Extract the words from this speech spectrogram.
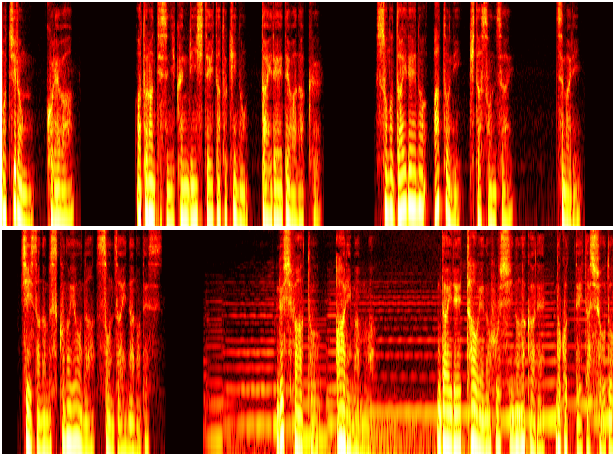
もちろんこれはアトランティスに君臨していた時の大霊ではなく、その大霊の後に来た存在、つまり小さな息子のような存在なのです。ルシファーとアーリマンは大霊タオへの方針の中で残っていた衝動を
